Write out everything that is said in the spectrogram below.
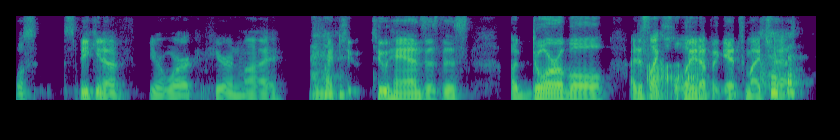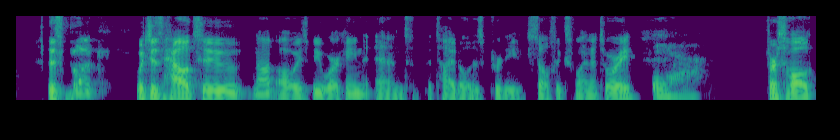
well s- speaking of your work here in my in my two two hands is this adorable i just like Aww. holding it up against my chest this book which is how to not always be working and the title is pretty self-explanatory yeah first of all,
